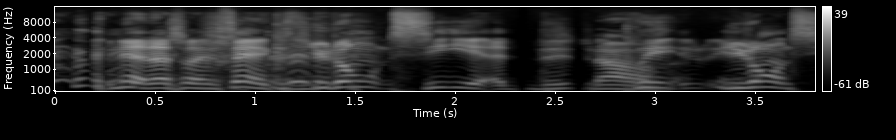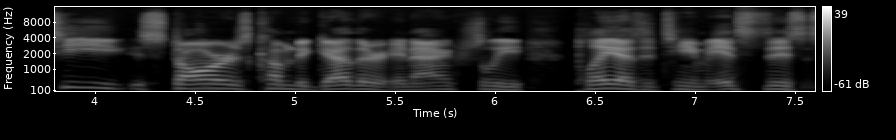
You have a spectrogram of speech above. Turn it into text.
yeah, that's what I'm saying because you don't see the, no, play, you don't see stars come together and actually play as a team. It's this.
